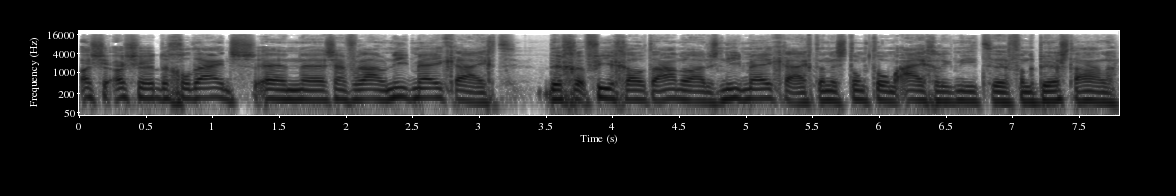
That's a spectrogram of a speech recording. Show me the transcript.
als, je, als je de Goldijns en zijn vrouw niet meekrijgt, de vier grote aandeelhouders niet meekrijgt, dan is TomTom Tom eigenlijk niet van de beurs te halen.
